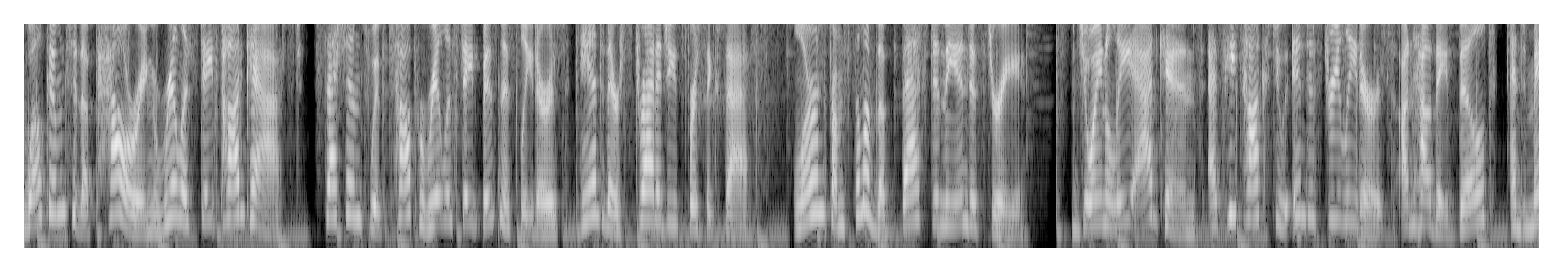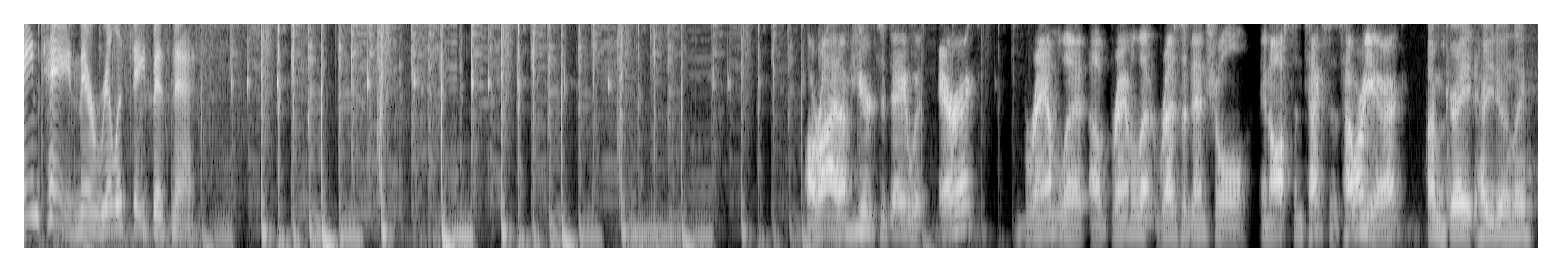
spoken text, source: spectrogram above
Welcome to the Powering Real Estate Podcast sessions with top real estate business leaders and their strategies for success. Learn from some of the best in the industry. Join Lee Adkins as he talks to industry leaders on how they build and maintain their real estate business. All right, I'm here today with Eric Bramlett of Bramlett Residential in Austin, Texas. How are you, Eric? I'm great. How are you doing, Lee?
